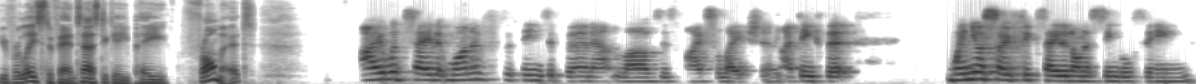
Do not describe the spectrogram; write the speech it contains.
You've released a fantastic EP from it. I would say that one of the things that burnout loves is isolation. I think that when you're so fixated on a single thing,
